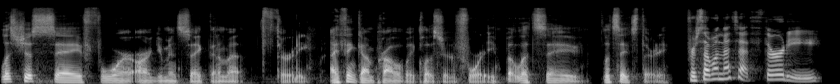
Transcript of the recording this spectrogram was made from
Let's just say, for argument's sake, that I'm at 30. I think I'm probably closer to 40, but let's say let's say it's 30. For someone that's at 30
